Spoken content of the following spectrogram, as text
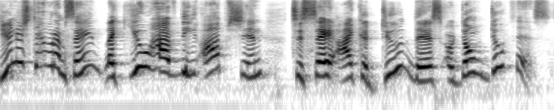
Do you understand what I'm saying? Like you have the option to say, I could do this or don't do this.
